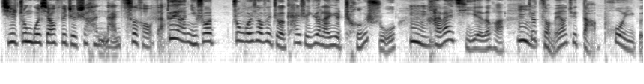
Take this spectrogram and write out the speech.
其实中国消费者是很难伺候的。对呀，你说中国消费者开始越来越成熟，嗯，海外企业的话，嗯，就怎么样去打破一个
